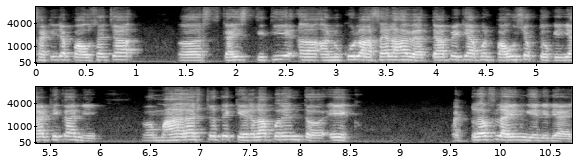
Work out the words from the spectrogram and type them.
साठीच्या पावसाच्या काही स्थिती अनुकूल असायला हव्यात. त्यापैकी आपण पाहू शकतो की या ठिकाणी महाराष्ट्र ते केरळापर्यंत एक ट्रफ लाईन गेलेली आहे.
